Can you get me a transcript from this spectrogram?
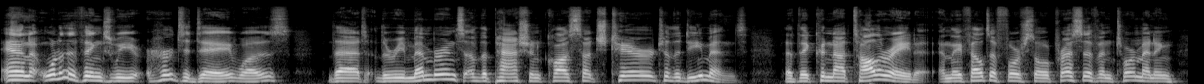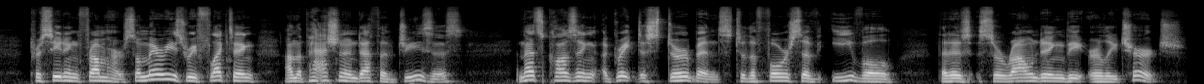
And one of the things we heard today was that the remembrance of the Passion caused such terror to the demons that they could not tolerate it, and they felt a force so oppressive and tormenting proceeding from her. So Mary's reflecting on the passion and death of Jesus, and that's causing a great disturbance to the force of evil that is surrounding the early church.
